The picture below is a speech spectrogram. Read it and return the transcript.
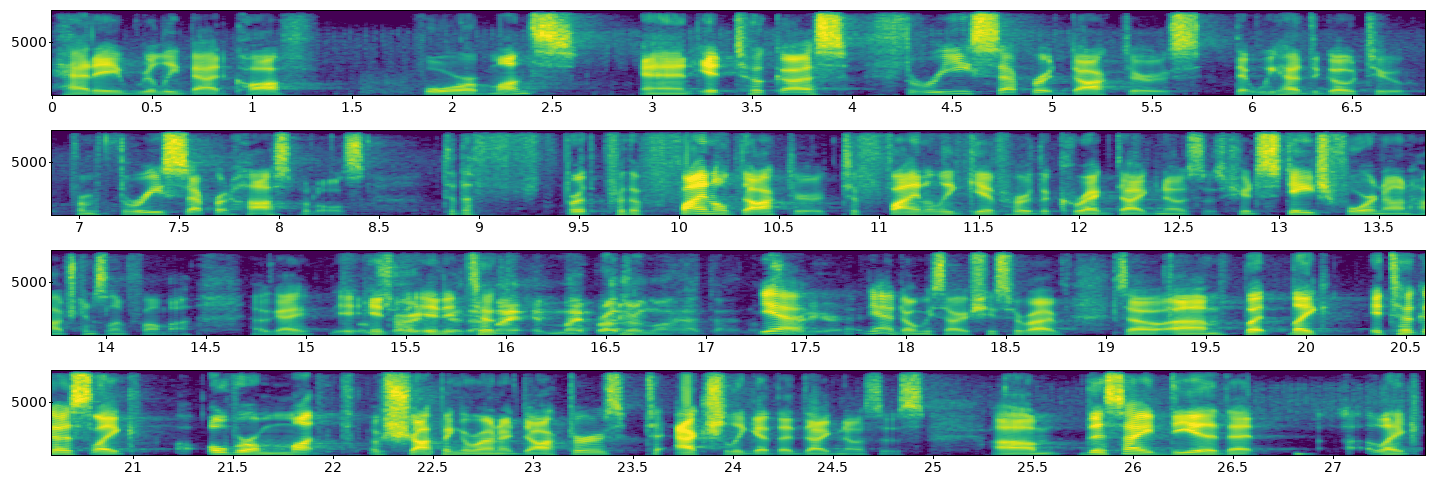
had a really bad cough for months, and it took us three separate doctors that we had to go to from three separate hospitals to the for, for the final doctor to finally give her the correct diagnosis. She had stage four non-Hodgkin's lymphoma. Okay, it, I'm sorry it, it took, my, my, brother-in-law had that. I'm yeah, yeah. Don't be sorry. She survived. So, um, but like it took us like over a month of shopping around at doctors to actually get that diagnosis. Um, this idea that like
